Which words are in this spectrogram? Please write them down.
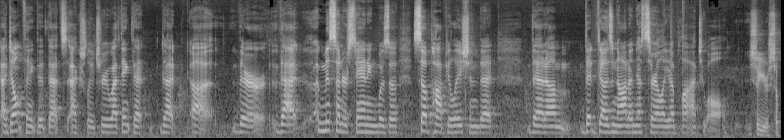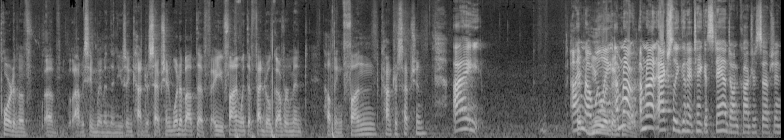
I don't think that that's actually true. I think that that uh, there that misunderstanding was a subpopulation that that um, that does not necessarily apply to all. so you're supportive of, of obviously women then using contraception. What about the? Are you fine with the federal government helping fund contraception? I I'm not willing. I'm not. I'm not actually going to take a stand on contraception.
